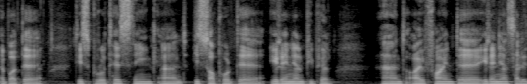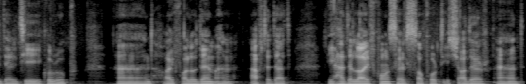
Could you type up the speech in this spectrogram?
about the this protesting, and we support the Iranian people. And I find the Iranian Solidarity group, and I follow them. And after that, we had a live concert, support each other, and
